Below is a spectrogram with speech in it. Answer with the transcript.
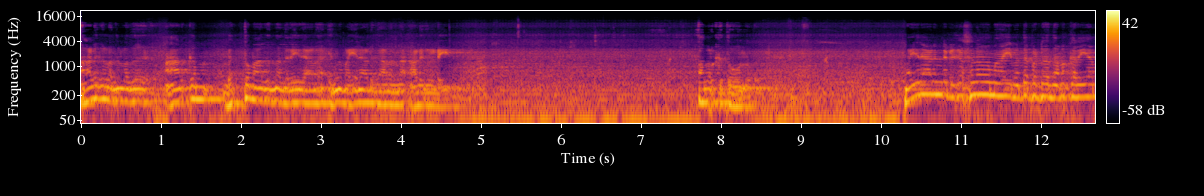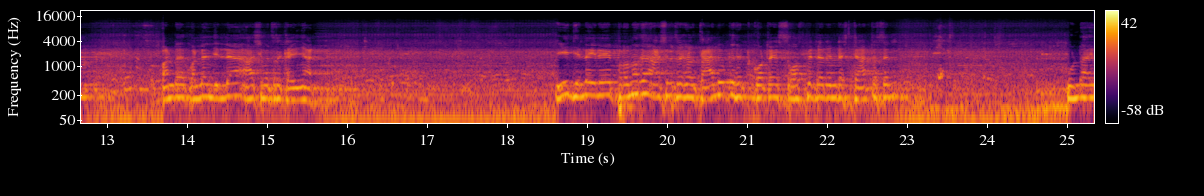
ആളുകൾ എന്നുള്ളത് ആർക്കും വ്യക്തമാകുന്ന നിലയിലാണ് ഇന്ന് വയനാട് കാണുന്ന ആളുകളുടെയും അവർക്ക് തോന്നുന്നത്. വയനാടിന്റെ വികസനവുമായി ബന്ധപ്പെട്ട് നമുക്കറിയാം പണ്ട് കൊല്ലം ജില്ലാ ആശുപത്രി കഴിഞ്ഞാൽ ഈ ജില്ലയിലെ പ്രമുഖ ആശുപത്രികൾ താലൂക്ക് ഹെഡ് ക്വാർട്ടേഴ്സ് ഹോസ്പിറ്റലിന്റെ സ്റ്റാറ്റസിൽ ഉണ്ടായി.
